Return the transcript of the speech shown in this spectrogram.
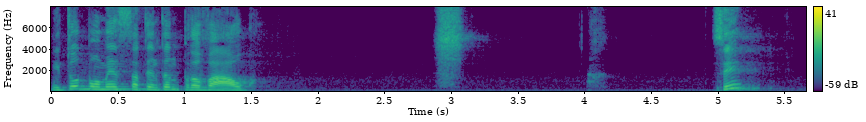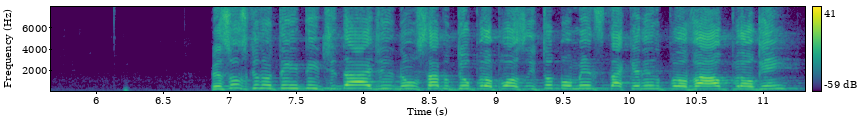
em todo momento está tentando provar algo. Sim? Pessoas que não têm identidade, não sabem o teu propósito, em todo momento está querendo provar algo para alguém.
